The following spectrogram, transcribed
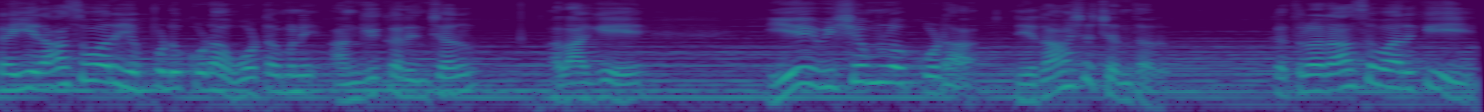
ఇక ఈ రాశివారు ఎప్పుడు కూడా ఓటమిని అంగీకరించారు. అలాగే ఏ విషయంలో కూడా నిరాశ చెందారు. ఇక తుల రాశి వారికి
